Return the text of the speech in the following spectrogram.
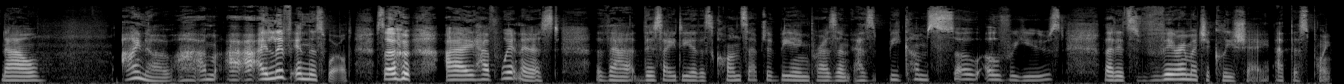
Now, I know I'm, I, I live in this world, so I have witnessed that this idea, this concept of being present, has become so overused that it's very much a cliche at this point.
